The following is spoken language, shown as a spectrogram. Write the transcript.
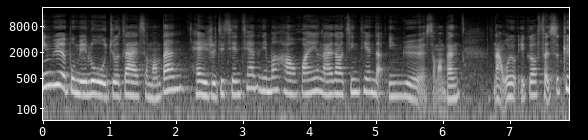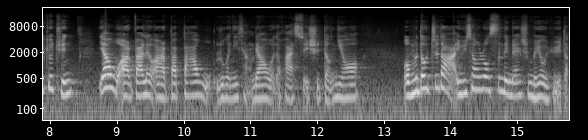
音乐不迷路，就在扫盲班。嘿，手机前亲爱的你们好，欢迎来到今天的音乐扫盲班。那我有一个粉丝 QQ 群幺五二八六二八八五，如果你想撩我的话，随时等你哦。我们都知道啊，鱼香肉丝里面是没有鱼的，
